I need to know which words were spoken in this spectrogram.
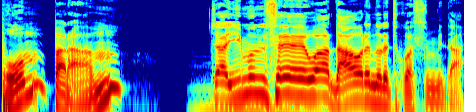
봄 바람. 자, 이문세와 나얼의 노래 듣고 왔습니다.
